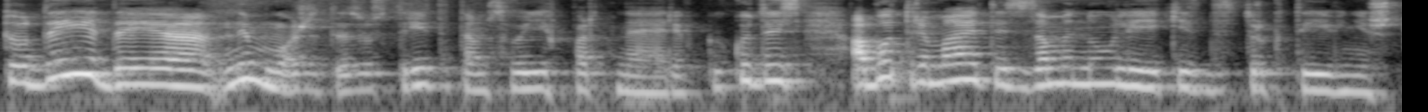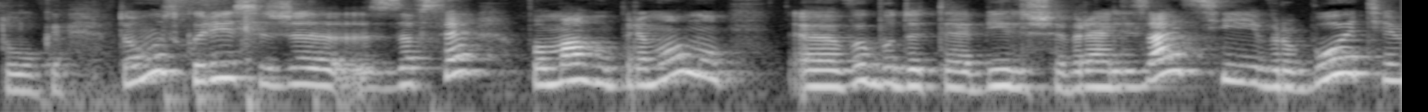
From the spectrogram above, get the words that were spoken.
туди, де не можете зустріти там своїх партнерів, кудись або тримаєтесь за минулі якісь деструктивні штуки. Тому, скоріше за все, по магу прямому ви будете більше в реалізації, в роботі.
